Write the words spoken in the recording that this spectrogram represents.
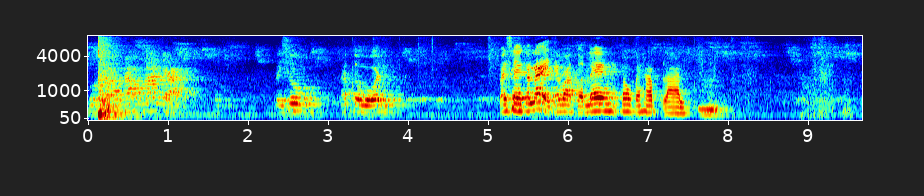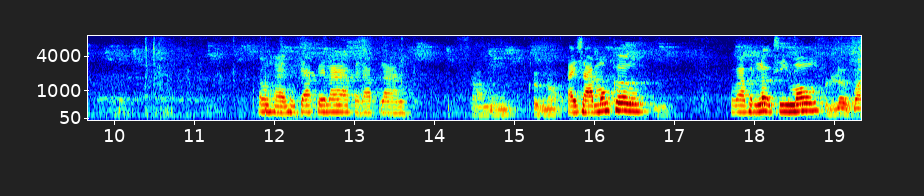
บนมาเข้ามาจากไปส่งถ้าโตอันไป ใส่กันไล่แต่ว่าตอนแรกต้องไปรับลาน อืมต้องหาหูจักเวลาไปรับลาน สามโมงครึ่งเนาะไปสามโมงครึ่งอืมเพราะว่าเพิ่นเลิกสี่โมง คนเลิกไว้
